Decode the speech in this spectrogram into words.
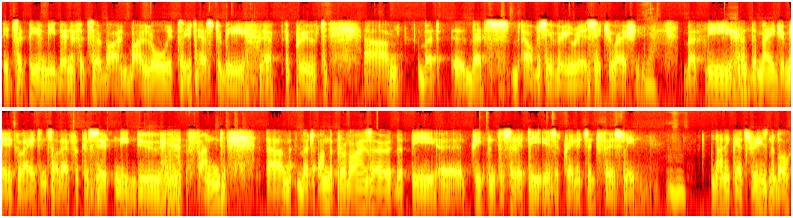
it's a PMB benefit. So by by law, it it has to be uh, approved. Um, but uh, that's obviously a very rare situation. Yeah. But the the major medical aids in South Africa certainly do fund, um, but on the proviso that the uh, treatment facility is accredited. Firstly. Mm-hmm. And I think that's reasonable,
